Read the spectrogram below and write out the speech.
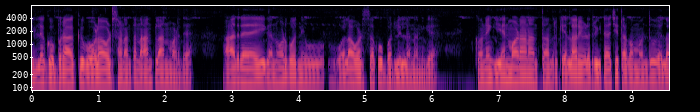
ಇಲ್ಲೇ ಗೊಬ್ಬರ ಹಾಕಿ ಹೊಲ ಹೊಡ್ಸೋಣ ಅಂತ ನಾನು ಪ್ಲ್ಯಾನ್ ಮಾಡಿದೆ. ಆದರೆ ಈಗ ನೋಡ್ಬೋದು ನೀವು, ಹೊಲ ಹೊಡ್ಸೋಕ್ಕೂ ಬರಲಿಲ್ಲ ನನಗೆ. ಕೊನೆಗೆ ಏನು ಮಾಡೋಣ ಅಂತ ಅಂದ್ರು ಎಲ್ಲರೂ ಹೇಳಿದ್ರು, ಇಟಾಚಿ ತಗೊಂಬಂದು ಎಲ್ಲ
